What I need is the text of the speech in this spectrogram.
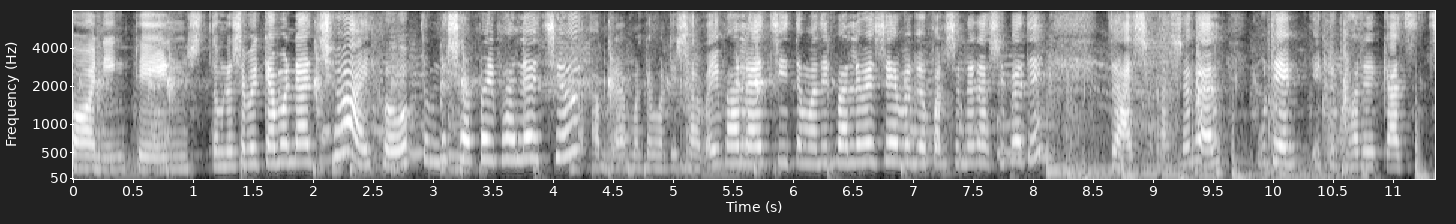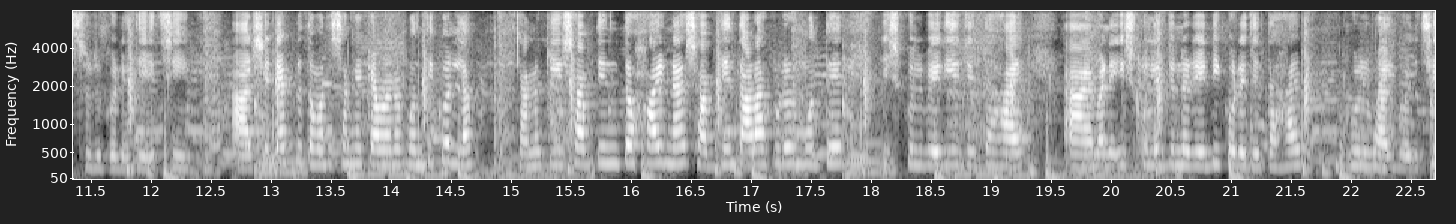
মর্নিং ফ্রেন্ডস তোমরা সবাই কেমন আছো? আই হোপ তোমরা সবাই ভালো আছো। আমরা মোটামুটি সবাই ভালো আছি তোমাদের ভালোবাসা এবং গোপাল সোনার আশীর্বাদে। তো আজ সকাল উঠে একটু ঘরের কাজ শুরু করে দিয়েছি। আর সেটা একটু তোমাদের সঙ্গে ক্যামেরা বন্দি করলাম। কেন কি সব দিন তো হয় না, সব দিন তাড়াহুড়োর মধ্যে স্কুল বেরিয়ে যেতে হয় মানে স্কুলের জন্য রেডি করে যেতে হয় ভুল ভালো বলছি,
